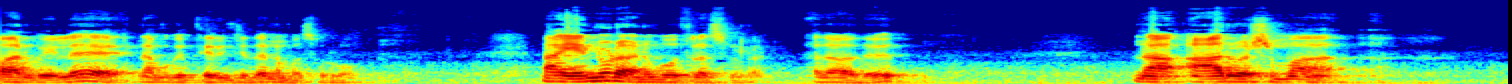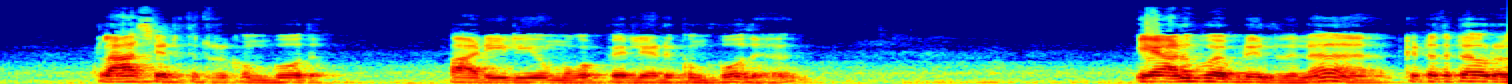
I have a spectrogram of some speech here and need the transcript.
பார்வையில் நமக்கு தெரிஞ்சதை நம்ம சொல்லுவோம். நான் என்னோடய அனுபவத்தில் சொல்கிறேன் அதாவது நான் ஆறு வருஷமாக கிளாஸ் எடுத்துகிட்டு இருக்கும்போது பாடியிலையும் முகப்பேர்லையும் எடுக்கும்போது என் அனுபவம் எப்படி இருந்ததுன்னா கிட்டத்தட்ட ஒரு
